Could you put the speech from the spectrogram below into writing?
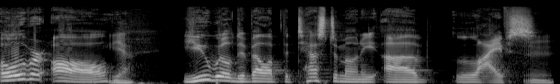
overall, yeah. you will develop the testimony of life's Mm.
